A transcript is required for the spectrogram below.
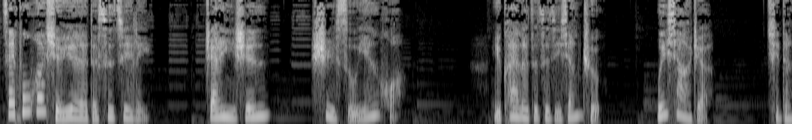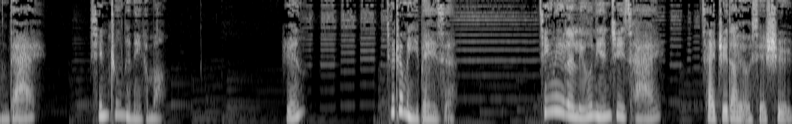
在风花雪月的四季里，沾一身世俗烟火，与快乐的自己相处，微笑着去等待。心中的那个梦，人就这么一辈子，经历了流年聚财，才知道有些事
